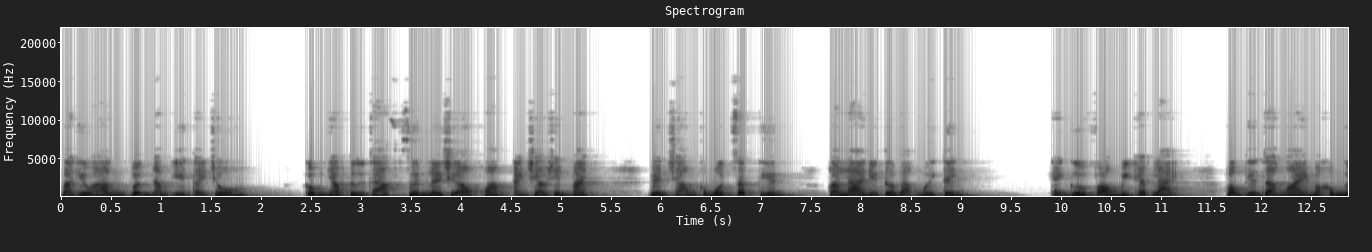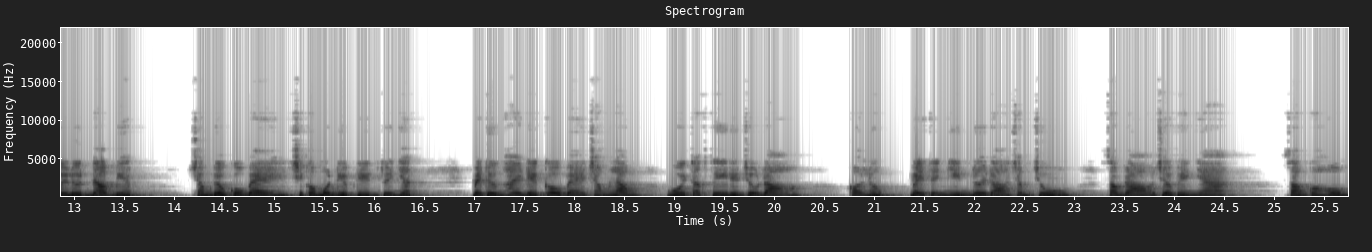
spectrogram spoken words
mà thiệu hằng vẫn nằm yên tại chỗ. Cậu nhóc tự giác dướn lấy chiếc áo khoác anh treo trên vách. Bên trong có một sấp tiền toàn là những tờ bạc mới tinh. Cánh cửa phòng bị khép lại, vọng thiên ra ngoài mà không người lớn nào biết. Trong đầu cậu bé, chỉ có một điểm đến duy nhất. Mẹ thường hay để cậu bé trong lòng ngồi taxi đến chỗ đó. Có lúc, mẹ sẽ nhìn nơi đó chăm chú, sau đó trở về nhà. Xong có hôm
